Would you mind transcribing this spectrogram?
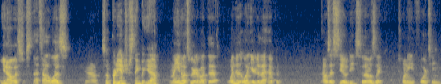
you know it's just that's how it was. Yeah. So pretty interesting, but yeah, I mean, you know what's weird about that? When did what year did that happen? I was at COD, so that was like 2014.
